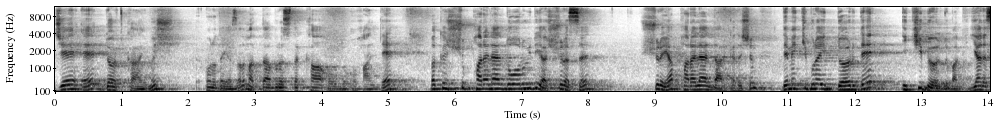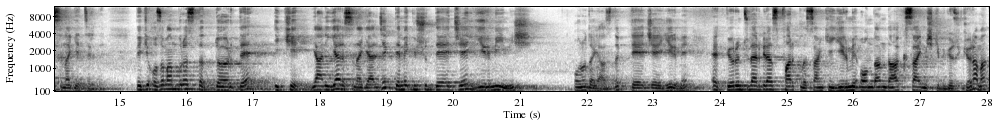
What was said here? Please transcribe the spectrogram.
CE 4K'ymış. Onu da yazalım. Hatta burası da K oldu o halde. Bakın şu paralel doğruydu ya şurası. Şuraya paraleldi arkadaşım. Demek ki burayı 4'e 2 böldü bak. Yarısına getirdi. Peki o zaman burası da 4'e 2. Yani yarısına gelecek. Demek ki şu DC 20'ymiş. Onu da yazdık. DC 20. Evet görüntüler biraz farklı. Sanki 20 ondan daha kısaymış gibi gözüküyor ama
